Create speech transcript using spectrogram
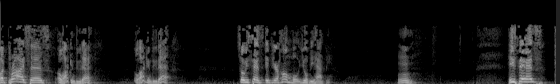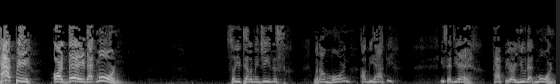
But pride says, oh, I can do that. Oh, I can do that. So he says, if you're humble, you'll be happy. Mm. He says, happy are they that mourn. So you're telling me, Jesus, when I mourn, I'll be happy? He said, yeah, happy are you that mourn.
